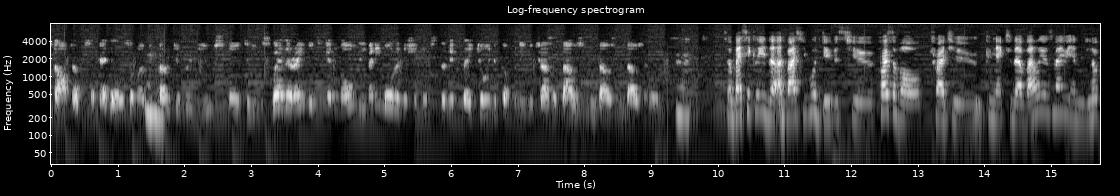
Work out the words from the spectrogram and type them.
startups, okay? They also might be Mhm. relatively new, small teams, where they're able to get involved in many more initiatives than if they joined a company which has a thousand, two thousand, thousand employees. So basically, the advice you would give is to first of all try to connect to their values maybe and look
